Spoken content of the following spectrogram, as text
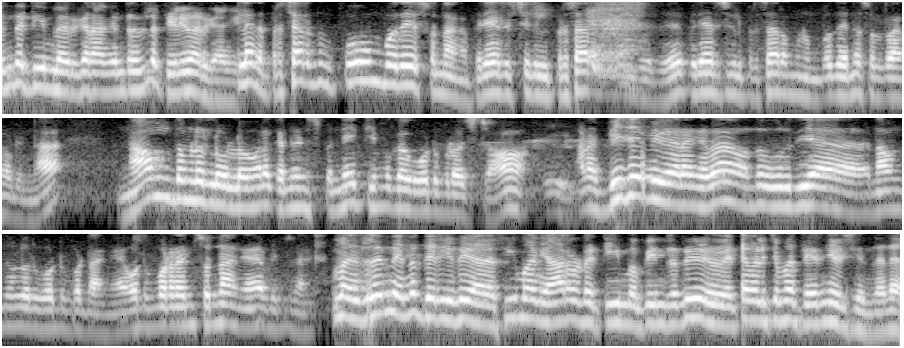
எந்த டீம்ல இருக்கிறாங்கன்றதுல தெளிவா இருக்காங்க. இல்ல அந்த பிரச்சாரத்துக்கு போகும்போதே சொன்னாங்க. பெரியாரிஸ்டுகள் பிரச்சாரம் பண்ணும்போது பெரியாரிஸ்டுகள் பிரச்சாரம் பண்ணும்போது என்ன சொல்றாங்க அப்படின்னா நாம் தமிழர்ல உள்ளவங்களை கன்வின்ஸ் பண்ணி திமுக ஓட்டு போட வச்சிட்டோம். ஆனா பிஜேபி காரங்க தான் வந்து உறுதியா நாம் தமிழருக்கு ஓட்டு போட்டாங்க. ஓட்டு போடுறேன்னு சொன்னாங்க அப்படின்றாங்க. ஆமா இதுல இருந்து என்ன தெரியுது? சீமான் யாரோட டீம் அப்படின்றது வெட்ட வெளிச்சமா தெரிஞ்ச விஷயம் தானே?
